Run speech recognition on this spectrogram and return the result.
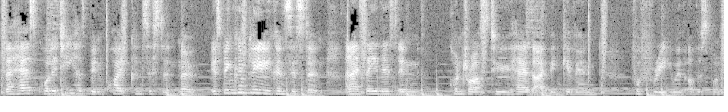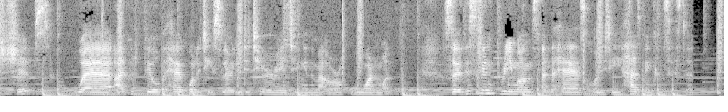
the hair's quality has been quite consistent. No, it's been completely consistent. And I say this in contrast to hair that I've been given for free with other sponsorships where I could feel the hair quality slowly deteriorating in the matter of one month. So this has been three months and the hair's quality has been consistent.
